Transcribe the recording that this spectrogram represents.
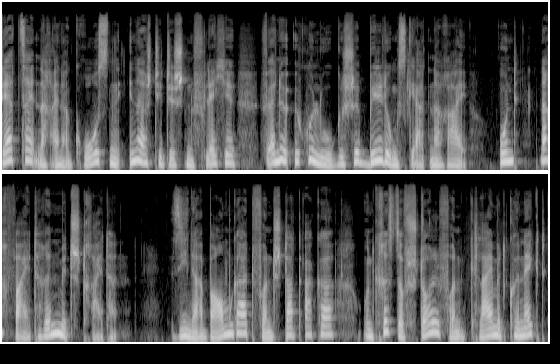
derzeit nach einer großen innerstädtischen Fläche für eine ökologische Bildungsgärtnerei und nach weiteren Mitstreitern. Sina Baumgart von Stadtacker und Christoph Stoll von Climate Connect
